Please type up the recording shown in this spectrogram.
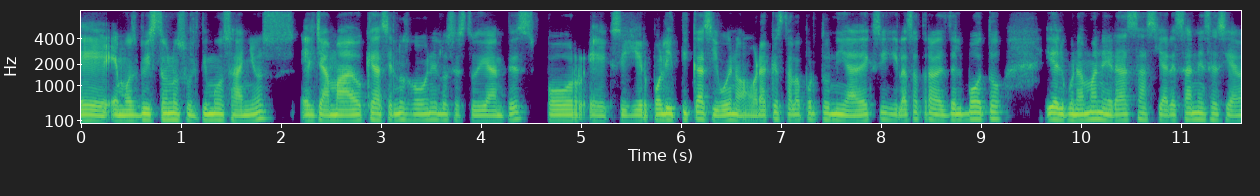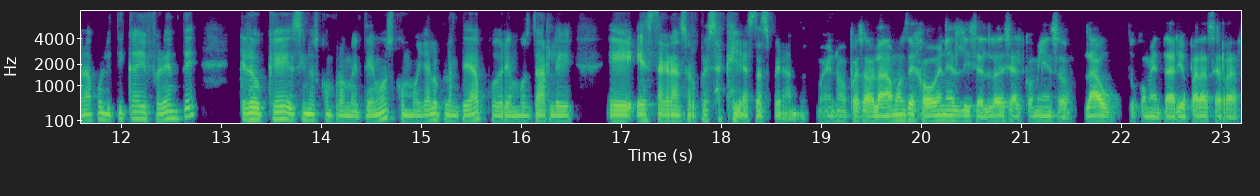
Eh, hemos visto en los últimos años el llamado que hacen los jóvenes, los estudiantes, por exigir políticas y bueno, ahora que está la oportunidad de exigirlas a través del voto y de alguna manera saciar esa necesidad de una política diferente, creo que si nos comprometemos, como ella lo plantea, podremos darle eh, esta gran sorpresa que ella está esperando. Bueno, pues hablábamos de jóvenes, Lizeth lo decía al comienzo. Lau, tu comentario para cerrar.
